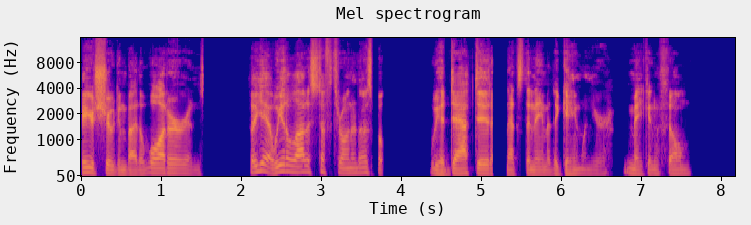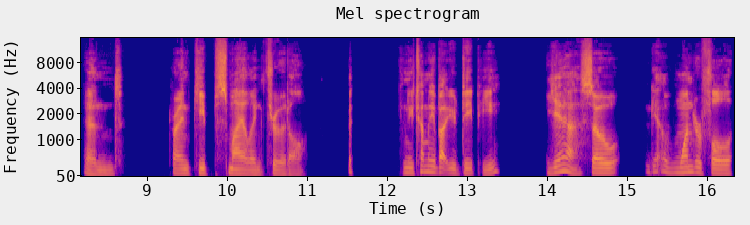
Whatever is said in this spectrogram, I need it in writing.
you're shooting by the water. And so, yeah, we had a lot of stuff thrown at us, but we adapted. That's the name of the game when you're making a film and try and keep smiling through it all. Can you tell me about your DP? Yeah. So, yeah, a wonderful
